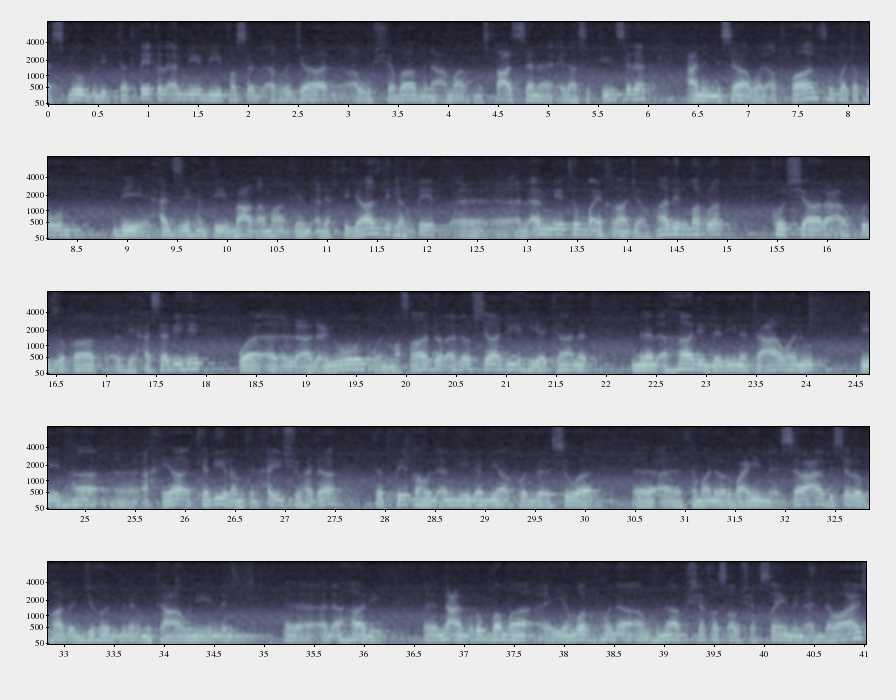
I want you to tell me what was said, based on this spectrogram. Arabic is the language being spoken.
أسلوب للتدقيق الأمني بفصل الرجال أو الشباب من أعمار 15 سنة إلى 60 سنة عن النساء والأطفال ثم تقوم بحجزهم في بعض أماكن الاحتجاز لتدقيق الأمني ثم إخراجهم. هذه المرة كل شارع أو كل زقاق بحسبه والعيون والمصادر الإرشادية هي كانت من الأهالي الذين تعاونوا في إنهاء أحياء كبيرة مثل حي الشهداء تدقيقه الأمني لم يأخذ سوى 48 ساعة بسبب هذا الجهد من المتعاونين من الأهالي. نعم ربما يمر هنا أو هناك شخص أو شخصين من الدواعش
